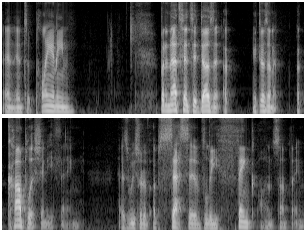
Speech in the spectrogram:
and into planning, but in that sense, it doesn't. It doesn't accomplish anything as we sort of obsessively think on something.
